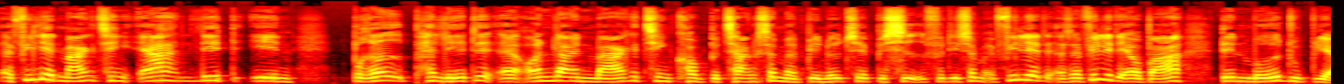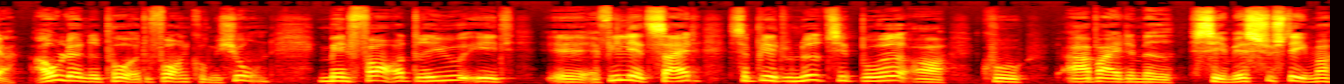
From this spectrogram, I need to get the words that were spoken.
affiliate marketing er lidt en bred palette af online marketing kompetencer, man bliver nødt til at besidde. Fordi som affiliate, altså affiliate er jo bare den måde, du bliver aflønnet på, at du får en kommission. Men for at drive et øh, affiliate site, så bliver du nødt til både at kunne arbejde med CMS-systemer,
